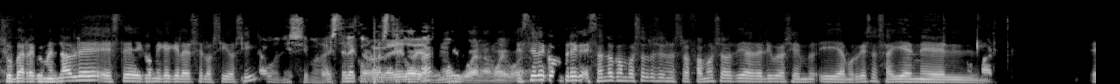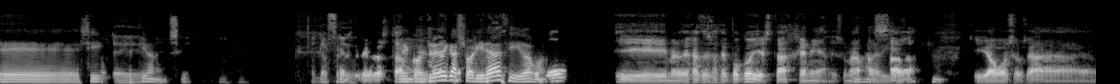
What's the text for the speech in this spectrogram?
Súper recomendable, este cómic hay que leérselo sí o sí. Está buenísima. Este le lo es muy bueno, muy bueno. Este le compré estando con vosotros en nuestros famosos días de libros y, y hamburguesas ahí en el... Eh, sí, donde- efectivamente. sí. El Lo muy encontré de bien. casualidad y vamos. Y me lo dejaste hace poco y está genial. Es una maravilloso. pasada. Y vamos, o sea,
